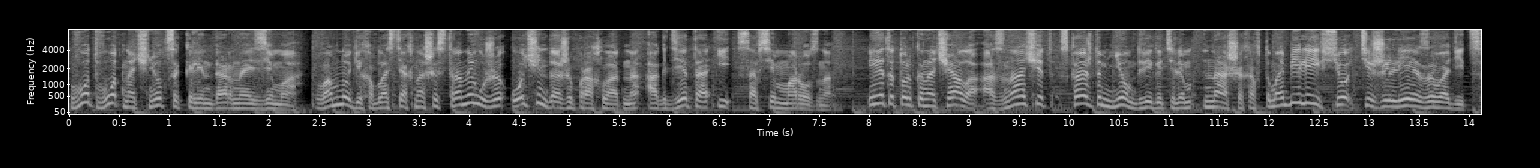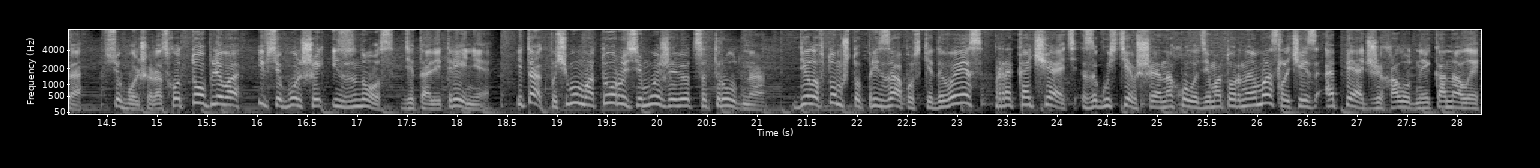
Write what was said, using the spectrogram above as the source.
Вот-вот начнется календарная зима. Во многих областях нашей страны уже очень даже прохладно, а где-то и совсем морозно. И это только начало, а значит, с каждым днем двигателем наших автомобилей все тяжелее заводиться. Все больше расход топлива и все больше износ деталей трения. Итак, почему мотору зимой живется трудно? Дело в том, что при запуске ДВС прокачать загустевшее на холоде моторное масло через опять же холодные каналы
